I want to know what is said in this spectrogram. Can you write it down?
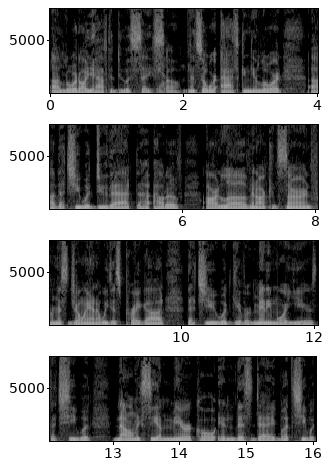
Uh, Lord, all you have to do is say so. And so we're asking you, Lord, uh, that you would do that uh, out of our love and our concern for Miss Joanna. We just pray, God, that you would give her many more years, that she would not only see a miracle in this day, but she would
